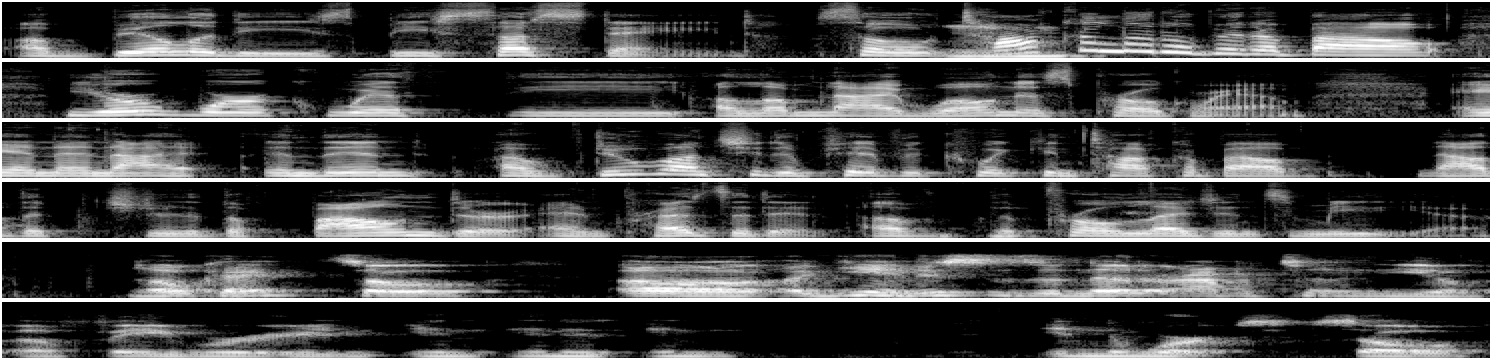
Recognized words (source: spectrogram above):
abilities be sustained. So, mm-hmm. talk a little bit about your work with the alumni wellness program, and then I and then I do want you to pivot quick and talk about now that you're the founder and president of the Pro Legends Media. Okay, so uh, again, this is another opportunity of, of favor in, in in in in the works. So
